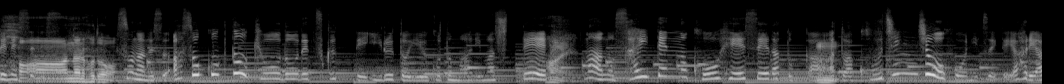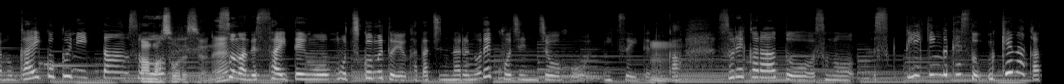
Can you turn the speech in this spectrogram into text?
ベネッセです。あなるほど。そうなんです。あそこと共同で作っているということもありまして、はい、まあ、あの採点の公平性だとか、うん、あとは個人情報についてやはりあの外国に一旦そのまあそうですよね。そうなんです。採点を持ち込むという形になるので個人情報についてとか、うん、それからあとそのスピーキングテストを受けなかっ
